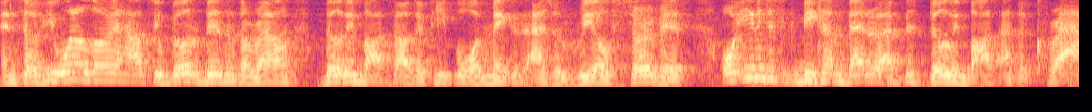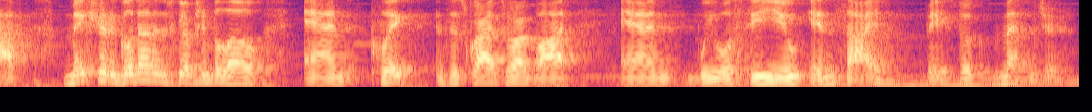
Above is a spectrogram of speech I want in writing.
And so if you want to learn how to build a business around building bots for other people and make it as a real service, or even just become better at building bots as a craft, make sure to go down in the description below and click and subscribe to our bot and we will see you inside Facebook Messenger.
